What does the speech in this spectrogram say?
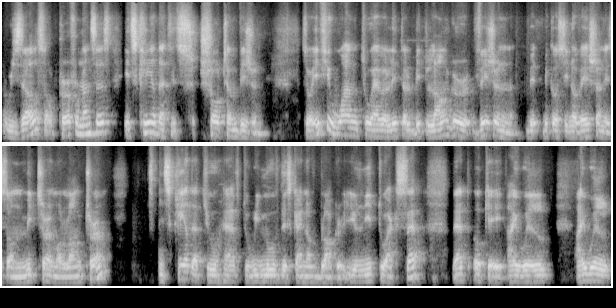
results or performances, it's clear that it's short term vision. So if you want to have a little bit longer vision, because innovation is on midterm or long term, it's clear that you have to remove this kind of blocker. You need to accept that okay i will i will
